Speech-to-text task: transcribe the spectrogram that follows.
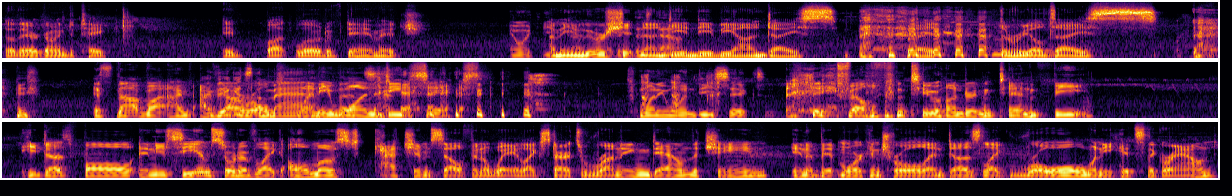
So they're going to take a buttload of damage. And with you I mean, we were shitting on. D and D Beyond dice, but the real dice. It's not. my- I, I've think it's to roll twenty one d6. 21 d6. he fell from 210 feet. He does fall, and you see him sort of like almost catch himself in a way, like starts running down the chain in a bit more control and does like roll when he hits the ground,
